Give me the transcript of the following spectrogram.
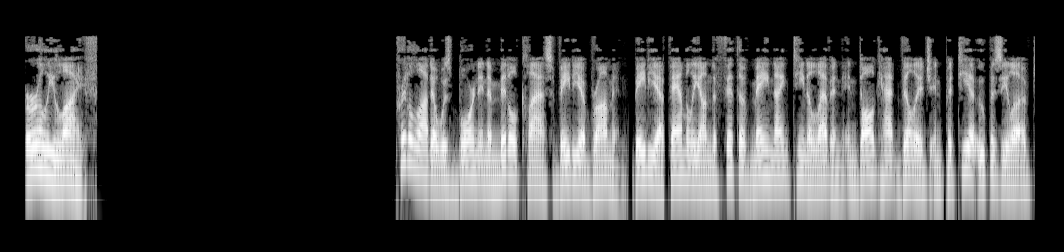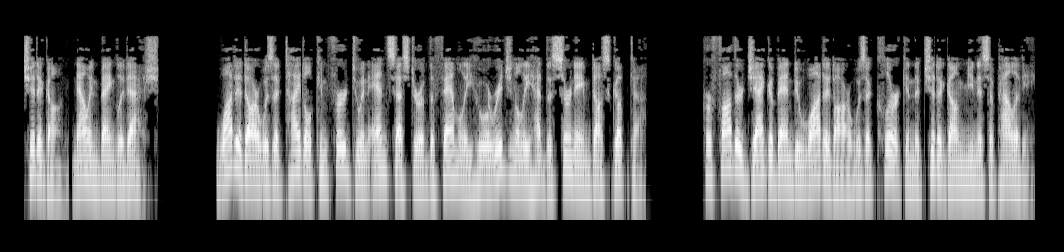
Early life Pritilata was born in a middle-class Vaidya Brahmin family on 5 May 1911 in Dalghat village in Patia Upazila of Chittagong now in Bangladesh. Waddedar was a title conferred to an ancestor of the family who originally had the surname Dasgupta. Her father Jagabandhu Waddedar was a clerk in the Chittagong municipality.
